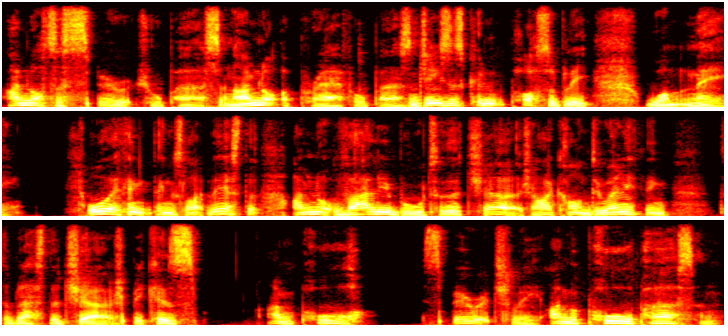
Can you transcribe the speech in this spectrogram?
I'm not a spiritual person. I'm not a prayerful person. Jesus couldn't possibly want me. Or they think things like this that I'm not valuable to the church. I can't do anything to bless the church because I'm poor spiritually. I'm a poor person.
